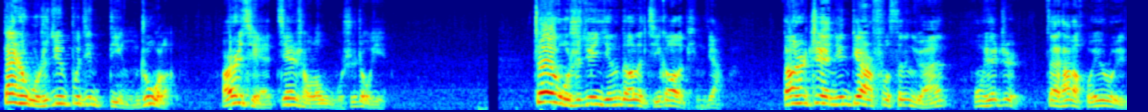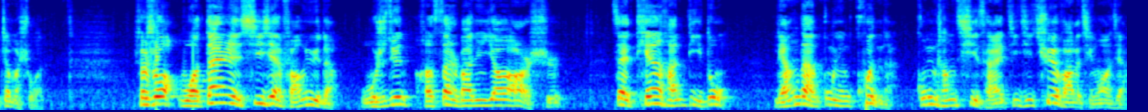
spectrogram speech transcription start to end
但是五十军不仅顶住了，而且坚守了五十昼夜。这位五十军赢得了极高的评价。当时志愿军第二副司令员洪学智在他的回忆录里这么说的：“他说我担任西线防御的五十军和三十八军幺幺二师。”在天寒地冻、粮弹供应困难、工程器材极其缺乏的情况下，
